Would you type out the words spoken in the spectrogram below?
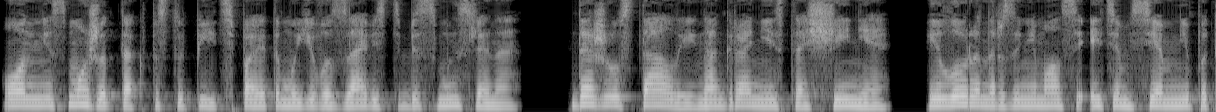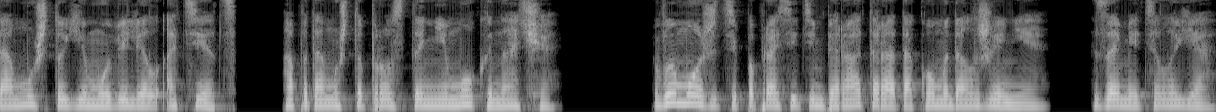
Он не сможет так поступить, поэтому его зависть бессмысленна. Даже усталый, на грани истощения, и Лоренор занимался этим всем не потому, что ему велел отец, а потому что просто не мог иначе. Вы можете попросить императора о таком одолжении, заметила я.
